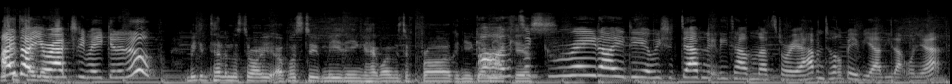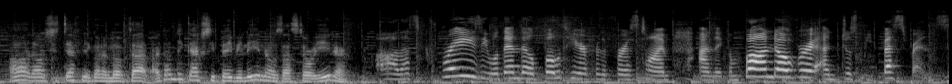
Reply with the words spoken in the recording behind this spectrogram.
I thought you were them- actually making it up. We can tell them the story of us two meeting, how I was a frog, and you gave Oh, me a kiss. Oh, that's a great idea. We should definitely tell them that story. I haven't told Baby Ellie that one yet. Oh no, she's definitely gonna love that. I don't think actually Baby Lee knows that story either. Oh, that's crazy. Well, then they'll both hear it for the first time and they can bond over it and just be best friends.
